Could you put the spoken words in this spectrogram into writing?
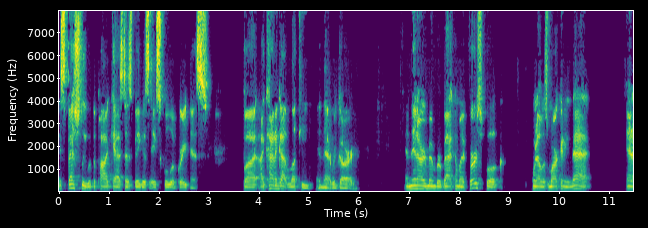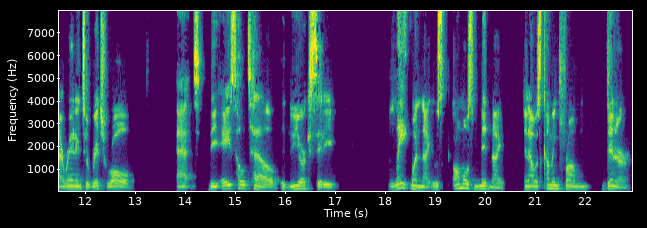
especially with a podcast as big as A School of Greatness. But I kind of got lucky in that regard. And then I remember back in my first book when I was marketing that, and I ran into Rich Roll at the Ace Hotel in New York City late one night. It was almost midnight, and I was coming from dinner,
